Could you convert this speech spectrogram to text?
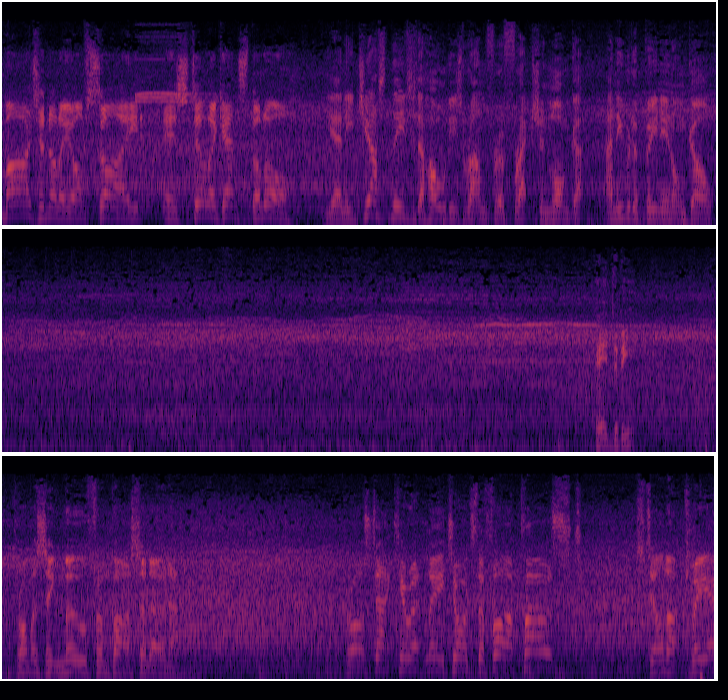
marginally offside is still against the law. Yeah, and he just needed to hold his run for a fraction longer, and he would have been in on goal. Pedri. Promising move from Barcelona. Crossed accurately towards the far post. Still not clear.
